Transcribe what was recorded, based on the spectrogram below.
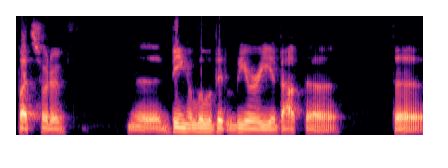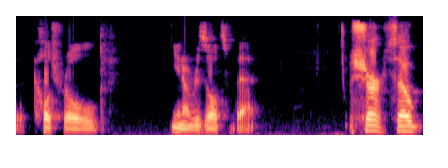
but sort of uh, being a little bit leery about the the cultural, you know, results of that. Sure. So,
